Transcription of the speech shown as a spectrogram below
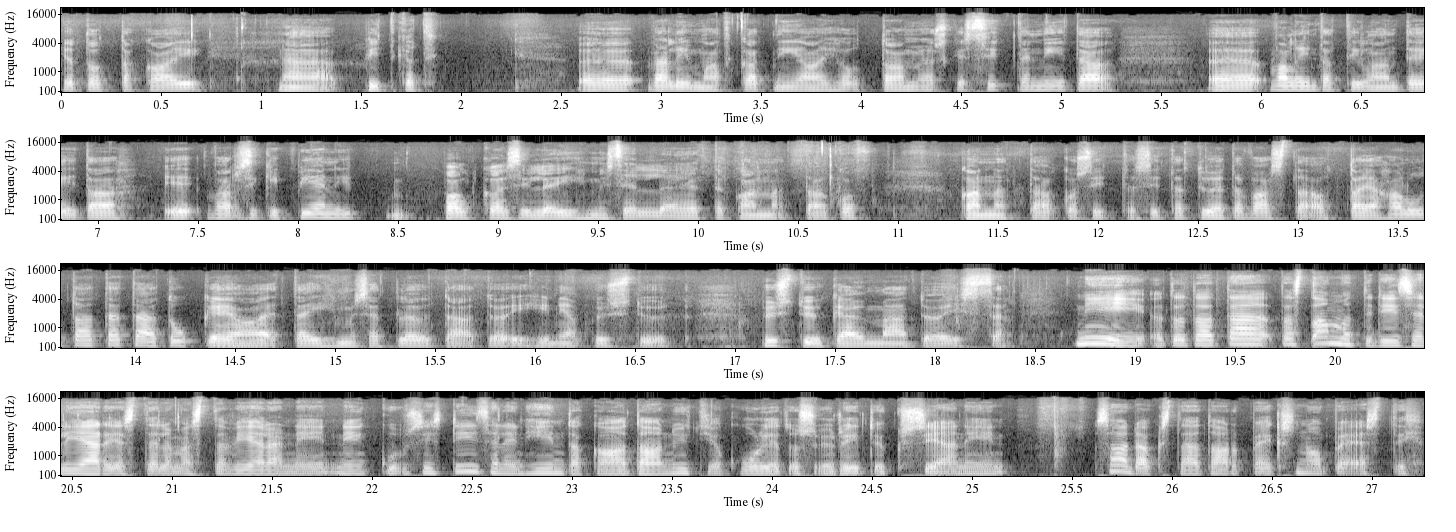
Ja totta kai nämä pitkät ö, välimatkat niin aiheuttaa myöskin sitten niitä valintatilanteita e, varsinkin pienipalkkaisille ihmisille, että kannattaako, kannattaako sitten sitä työtä vastaanottaa. Ja halutaan tätä tukea, mm. että ihmiset löytää töihin ja pystyy, pystyy käymään töissä. Niin, tota, tä, tästä ammattidieseljärjestelmästä vielä, niin, niin kun siis dieselin hinta kaataa nyt jo kuljetusyrityksiä, niin saadaanko tämä tarpeeksi nopeasti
